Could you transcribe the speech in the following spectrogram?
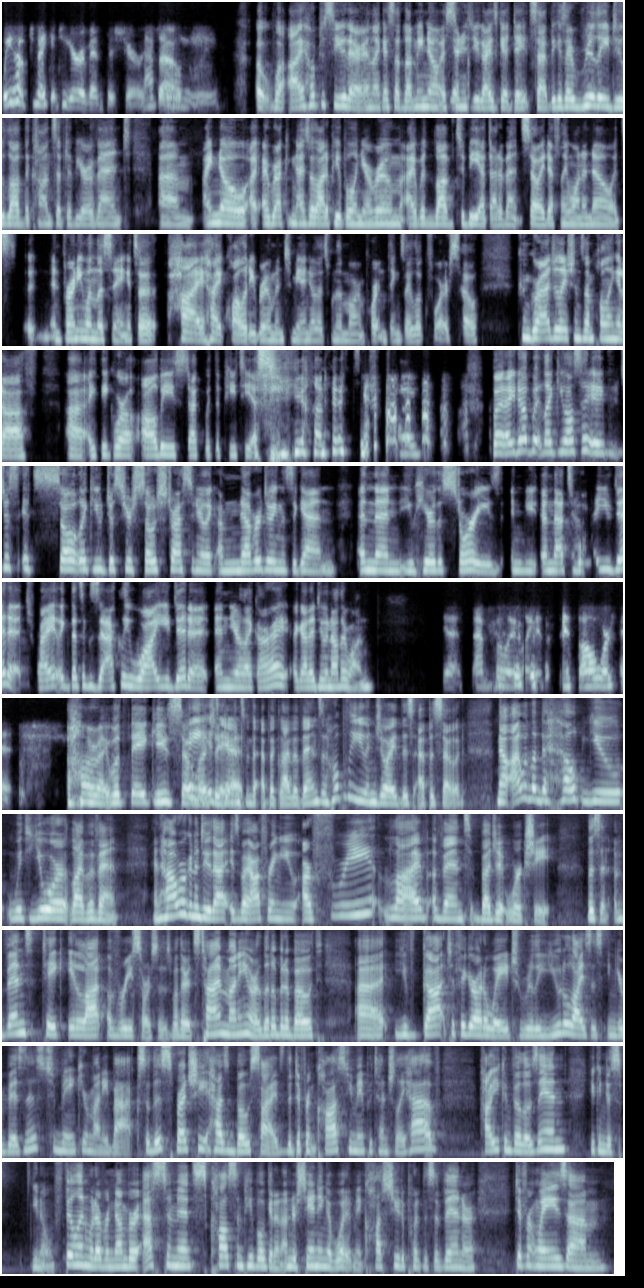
we hope to make it to your event this year. Absolutely. So. Oh, well, I hope to see you there. And like I said, let me know as yeah. soon as you guys get dates set because I really do love the concept of your event. Um, I know I, I, recognize a lot of people in your room. I would love to be at that event. So I definitely want to know. It's, uh, and for anyone listening, it's a high, high quality room. And to me, I know that's one of the more important things I look for. So congratulations on pulling it off. Uh, I think we'll all be stuck with the PTSD on it. um, but I know, but like you also, it just it's so like you just you're so stressed and you're like, I'm never doing this again. And then you hear the stories and you and that's yeah. why you did it, right? Like that's exactly why you did it. And you're like, all right, I got to do another one. Yes, absolutely. it's, it's all worth it. All right. Well, thank you so hey, much it's again. Aaron from the Epic Live events, and hopefully you enjoyed this episode. Now, I would love to help you with your live event. And how we're going to do that is by offering you our free live events budget worksheet. Listen, events take a lot of resources, whether it's time, money, or a little bit of both. Uh, you've got to figure out a way to really utilize this in your business to make your money back. So, this spreadsheet has both sides the different costs you may potentially have how you can fill those in. You can just you know, fill in whatever number, estimates, call some people, get an understanding of what it may cost you to put this event or different ways um,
